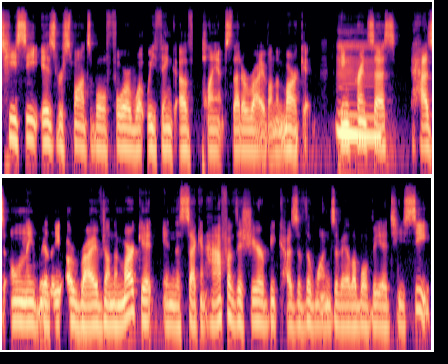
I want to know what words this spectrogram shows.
TC is responsible for what we think of plants that arrive on the market. Pink Mm. Princess has only really arrived on the market in the second half of this year because of the ones available via TC,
